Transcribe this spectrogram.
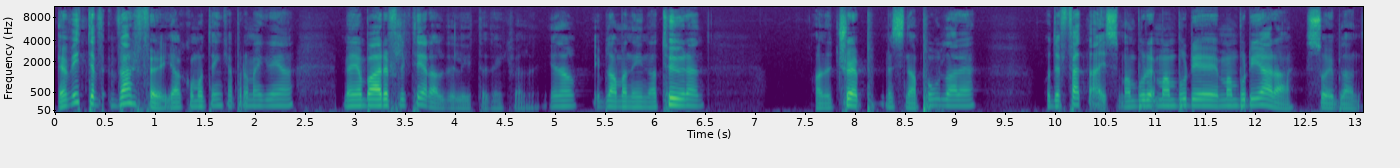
Jag vet inte varför jag kom att tänka på de här grejerna Men jag bara reflekterade lite den kvällen. You know? Ibland man är i naturen on a trip med sina polare Och det är fett nice, man borde, man borde, man borde göra så ibland.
